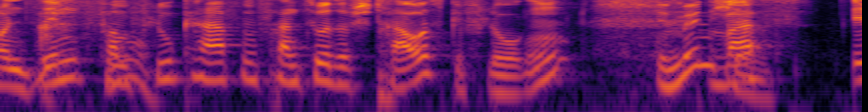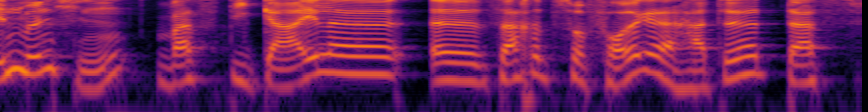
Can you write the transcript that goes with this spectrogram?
und sind so. vom Flughafen Franz Josef Strauß geflogen. In München. Was in München, was die geile äh, Sache zur Folge hatte, dass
